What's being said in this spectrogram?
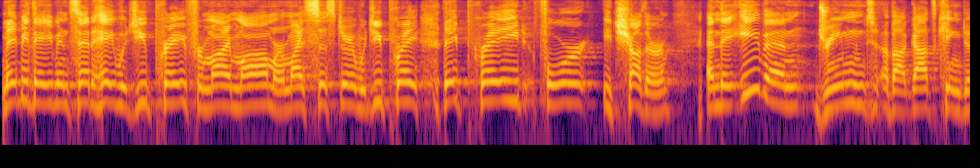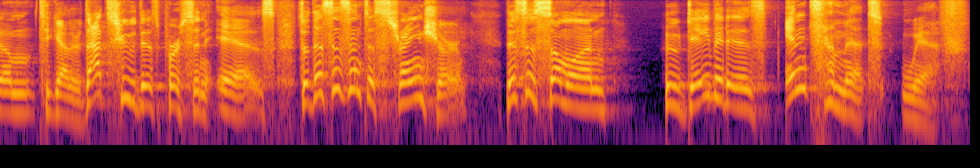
Maybe they even said, Hey, would you pray for my mom or my sister? Would you pray? They prayed for each other and they even dreamed about God's kingdom together. That's who this person is. So this isn't a stranger. This is someone who David is intimate with.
